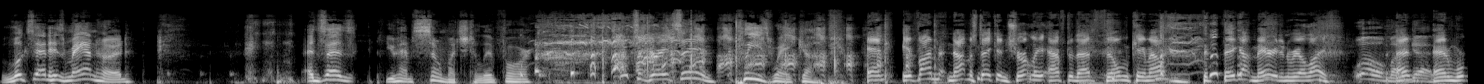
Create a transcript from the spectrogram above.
looks at his manhood, and says, "You have so much to live for. That's a great scene. Please wake up." And if I'm not mistaken, shortly after that film came out, they got married in real life. Whoa, my and, God. And were,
